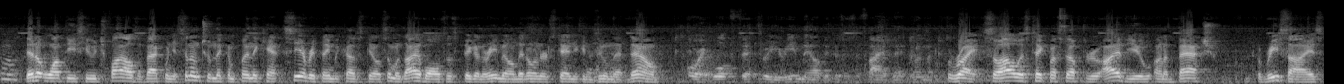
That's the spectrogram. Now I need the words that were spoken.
mm. they don't want these huge files. In fact, when you send them to them, they complain they can't see everything because, you know, someone's eyeball is this big on their email and they don't understand you can zoom that down. Or it won't fit through your email because it's a 5 meg limit. Right. So I always take my stuff through iView on a batch resize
